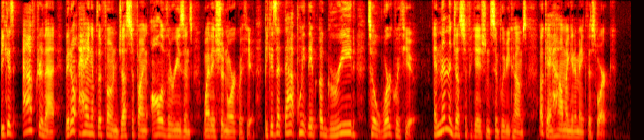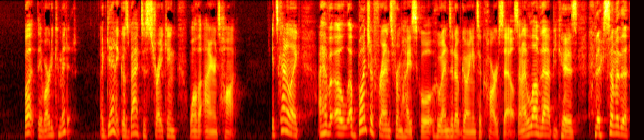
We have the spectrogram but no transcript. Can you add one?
Because after that, they don't hang up the phone justifying all of the reasons why they shouldn't work with you. Because at that point, they've agreed to work with you. And then the justification simply becomes okay, how am I going to make this work? But they've already committed. Again, it goes back to striking while the iron's hot. It's kind of like I have a, a, bunch of friends from high school who ended up going into car sales. And I love that because they're some of the,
